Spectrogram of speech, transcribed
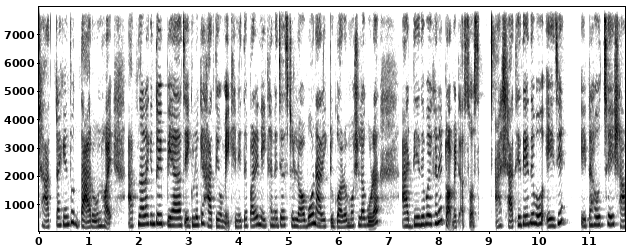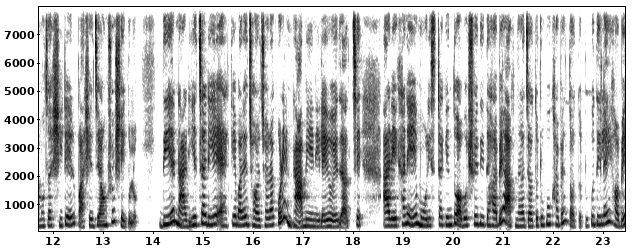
স্বাদটা কিন্তু দারুণ হয়। আপনারা কিন্তু এই পেঁয়াজ এগুলোকে হাতেও মেখে নিতে পারেন। এখানে জাস্ট লবণ আর একটু গরম মশলা গুঁড়া, আর দিয়ে দেবো এখানে টমেটো সস। আর সাথে দিয়ে দেবো এই যে এটা হচ্ছে সামোচার শিটের পাশের যে অংশ সেগুলো। দিয়ে নাড়িয়ে চাড়িয়ে একেবারে ঝরঝরা করে নামিয়ে নিলেই হয়ে যাচ্ছে। আর এখানে মরিচটা কিন্তু অবশ্যই দিতে হবে। আপনারা যতটুকু খাবেন ততটুকু দিলেই হবে।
